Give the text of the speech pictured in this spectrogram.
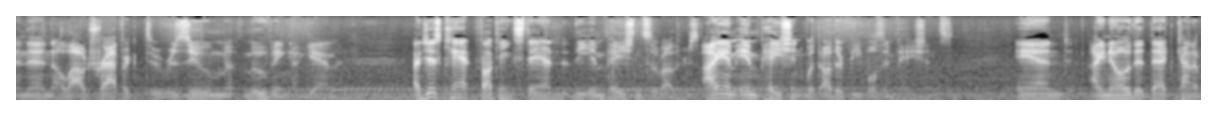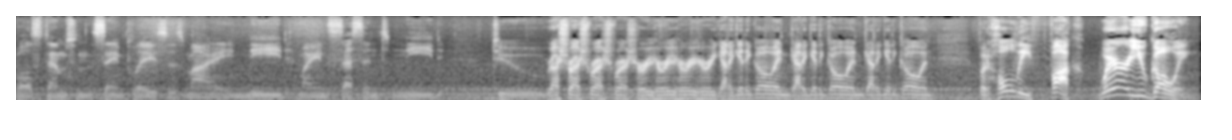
and then allow traffic to resume moving again. I just can't fucking stand the impatience of others. I am impatient with other people's impatience. And I know that that kind of all stems from the same place as my need, my incessant need to rush, rush, rush, rush, hurry, hurry, hurry, hurry, gotta get it going, gotta get it going, gotta get it going. But holy fuck, where are you going?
